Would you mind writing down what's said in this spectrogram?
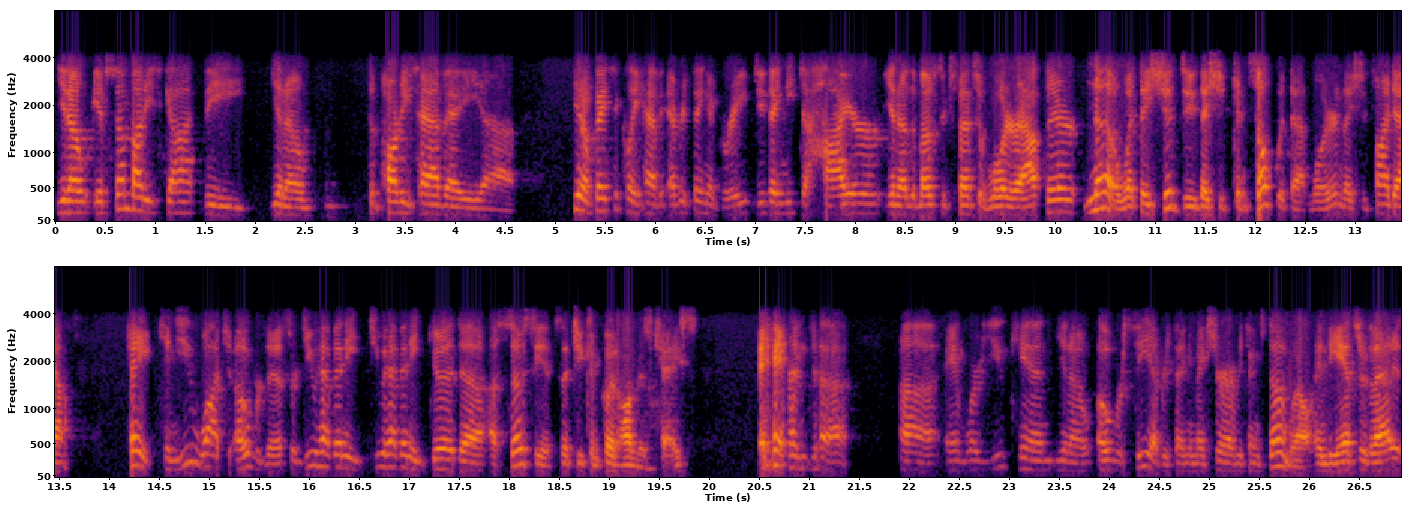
you know if somebody's got the you know the parties have a uh, you know basically have everything agreed. Do they need to hire you know the most expensive lawyer out there? No. What they should do, they should consult with that lawyer and they should find out. Hey, can you watch over this, or do you have any do you have any good uh, associates that you can put on this case? and uh, uh, and where you can you know oversee everything and make sure everything's done well. And the answer to that is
